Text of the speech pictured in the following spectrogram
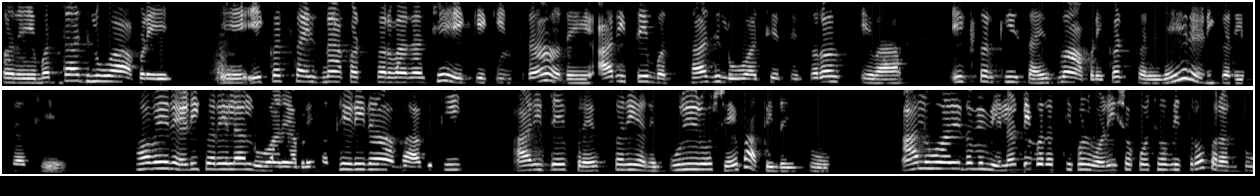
અને બધા જ લુવા આપણે એક જ સાઈઝના કટ કરવાના છે, એક એક ઇંચના અને આ રીતે બધા જ લુવા છે તે સરસ એવા એક સરખી સાઈઝમાં આપણે કટ કરીને રેડી કરી લીધા છે. હવે રેડી કરેલા લુવાને આપણે હથેળીના ભાગથી આ રીતે પ્રેસ કરી અને પૂરીનો શેપ આપી દઈશું. આ લુવાને તમે વેલણની મદદથી પણ વણી શકો છો મિત્રો, પરંતુ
